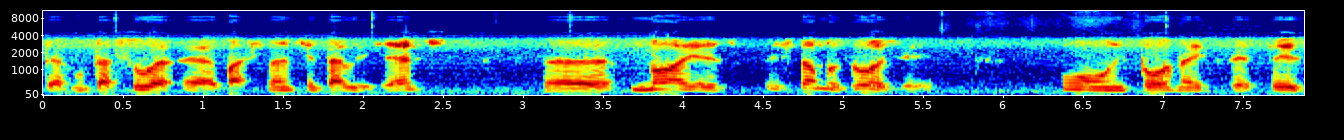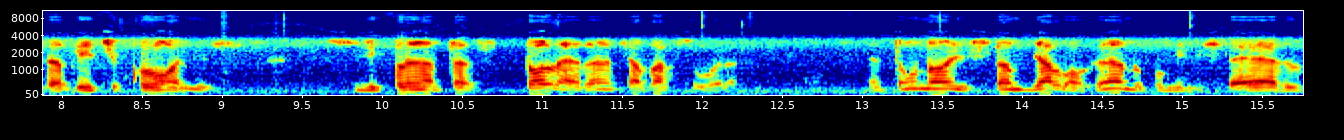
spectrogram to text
pergunta sua é bastante inteligente. Uh, nós estamos hoje com em torno de 16 a 20 clones de plantas tolerantes à vassoura. Então nós estamos dialogando com o Ministério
